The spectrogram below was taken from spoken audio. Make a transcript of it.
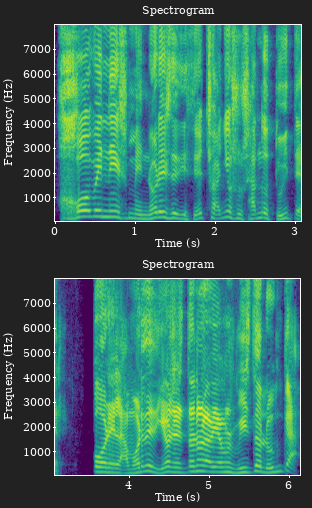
Jóvenes menores de 18 años usando Twitter. Por el amor de Dios, esto no lo habíamos visto nunca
